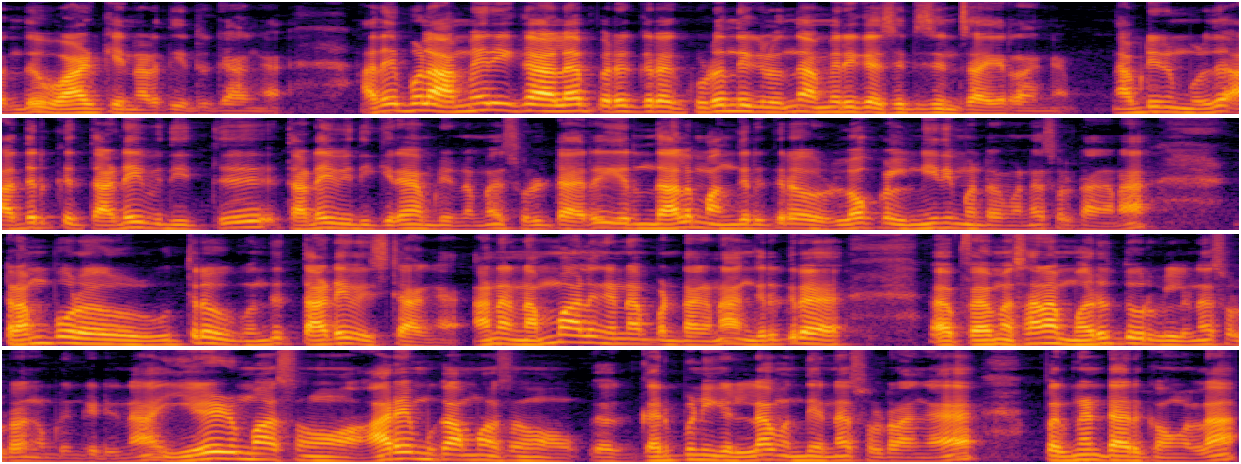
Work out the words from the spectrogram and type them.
வந்து வாழ்க்கை நடத்திட்டு இருக்காங்க. அதே போல் அமெரிக்காவில் பிறக்கிற குழந்தைகள் வந்து அமெரிக்கா சிட்டிசன்ஸ் ஆகிடுறாங்க அப்படின்னும்போது அதற்கு தடை விதித்து தடை விதிக்கிறேன் அப்படின்ற மாதிரி சொல்லிட்டாரு. இருந்தாலும் அங்கே இருக்கிற ஒரு லோக்கல் நீதிமன்றம் என்ன சொல்லிட்டாங்கன்னா ட்ரம்ப்போட உத்தரவுக்கு வந்து தடை வச்சிட்டாங்க. ஆனால் நம்ம ஆளுங்க என்ன பண்ணிட்டாங்கன்னா அங்கே இருக்கிற ஃபேமஸான மருத்துவர்கள் என்ன சொல்கிறாங்க அப்படின்னு கேட்டிங்கன்னா ஏழு மாதம் ஆறே முக்கால் மாதம் கர்ப்பிணிகள்லாம் வந்து என்ன சொல்கிறாங்க ப்ரெக்னெண்ட்டாக இருக்கவங்கலாம்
